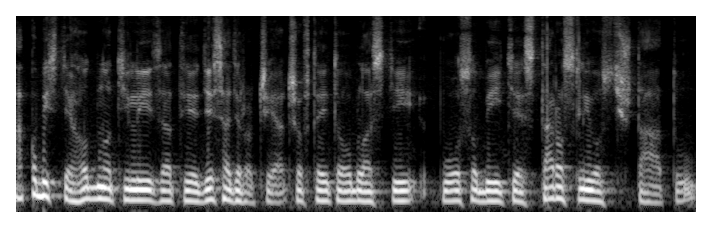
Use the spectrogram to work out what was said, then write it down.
ako by ste hodnotili za tie 10 ročia, čo v tejto oblasti pôsobíte, starostlivosť štátu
